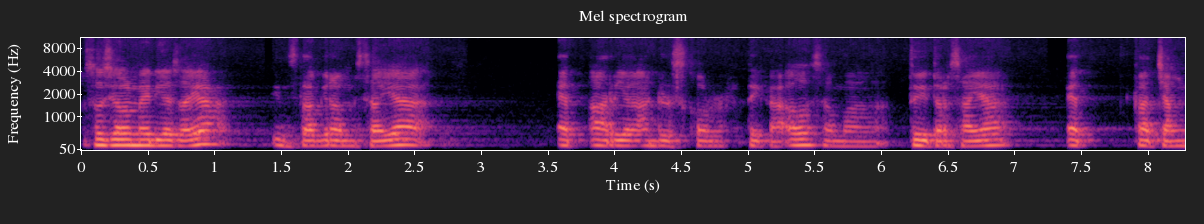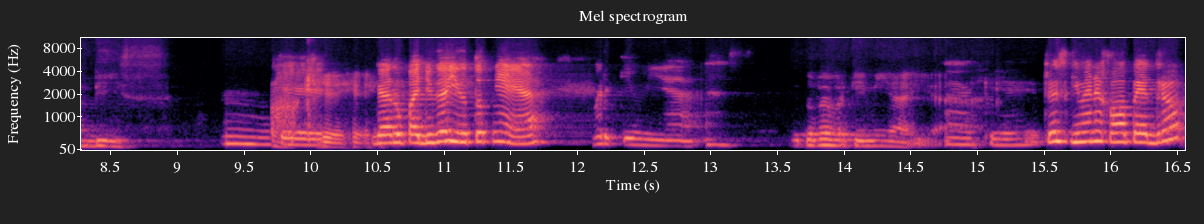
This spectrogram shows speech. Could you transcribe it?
Sosial media saya Instagram saya at Arya underscore TKL sama Twitter saya at kacangdis. Hmm, Oke. Oke. Nggak lupa juga YouTube-nya ya, berkimia. YouTube-nya berkimia, iya. Oke. Terus gimana kalau Pedro?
